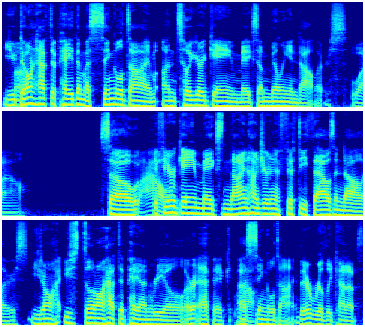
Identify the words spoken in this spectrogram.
you don't have to pay them a single dime until your game makes a million dollars. wow. So Wow. if your game makes nine hundred and fifty thousand dollars, you don't you still don't have to pay Unreal or Epic Wow. a single dime. They're really kind of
